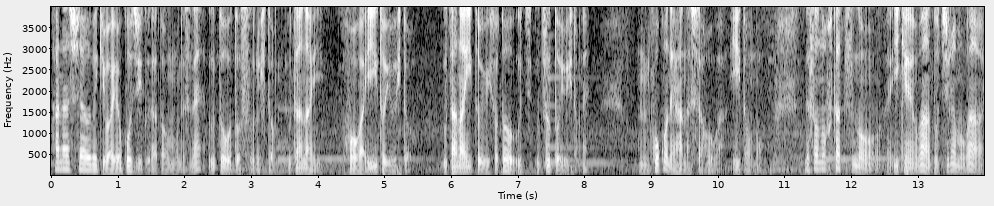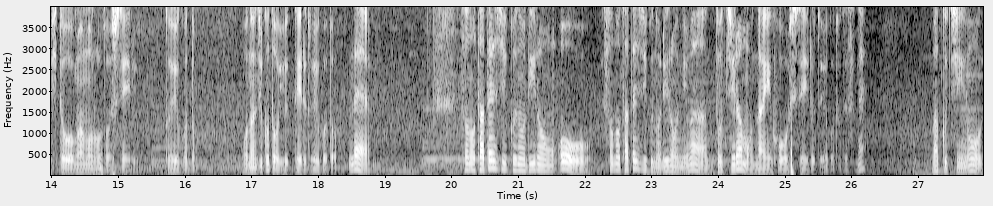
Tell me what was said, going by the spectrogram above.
話し合うべきは横軸だと思うんですね。打とうとする人、打たない方がいいという人、打たないという人と打打つという人ね。うん、ここで話した方がいいと思う。で、その二つの意見は、どちらもが人を守ろうとしているということ。同じことを言っているということ。で、その縦軸の理論を、その縦軸の理論にはどちらも内包しているということですね。ワクチンを、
